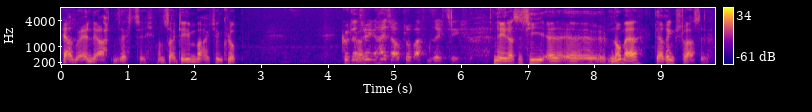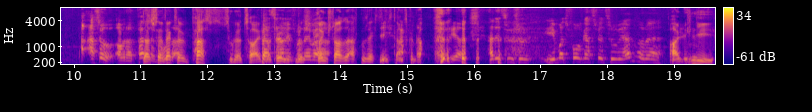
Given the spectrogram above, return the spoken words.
Ja. Also Ende 68. Und seitdem mache ich den Club. Gut, deswegen heißt er auch Club 68. Nee, das ist die äh, äh, Nummer der Ringstraße. Achso, aber das passt Das ja verwechselt passt zu der Zeit, Passt natürlich. Das. Ringstraße 68, ganz genau. ja. Hattest du schon jemals vor, Gastwirt zu werden? Oder? Eigentlich nie.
